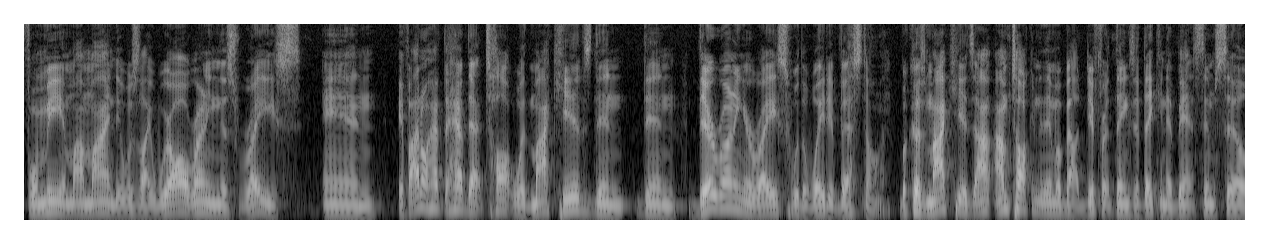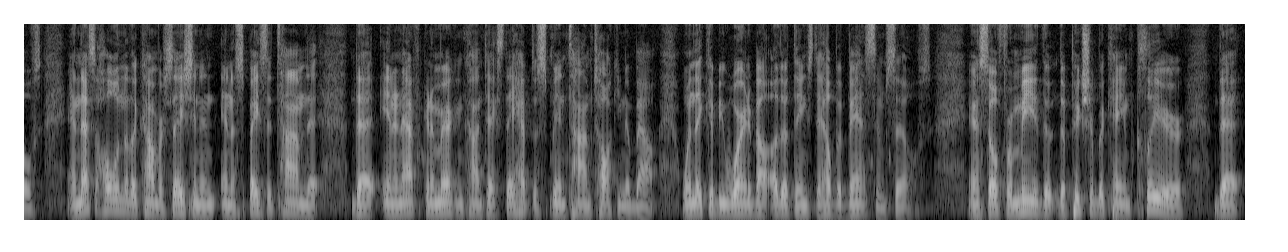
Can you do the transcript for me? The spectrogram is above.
for me in my mind, it was like, we're all running this race. And if I don't have to have that talk with my kids, then then they're running a race with a weighted vest on. Because my kids, I, am talking to them about different things that they can advance themselves, and that's a whole other conversation in, in a space of time that that in an African American context they have to spend time talking about when they could be worrying about other things to help advance themselves. And so for me, the, the picture became clear that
